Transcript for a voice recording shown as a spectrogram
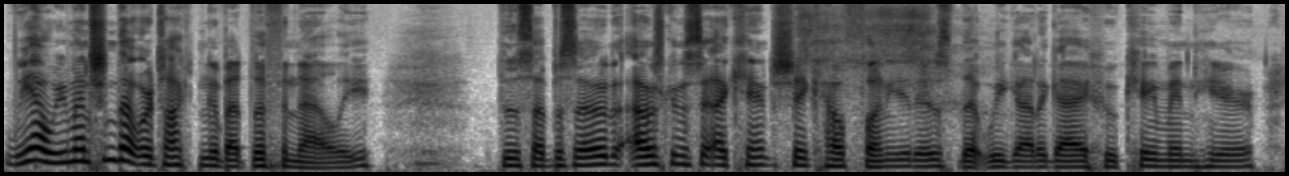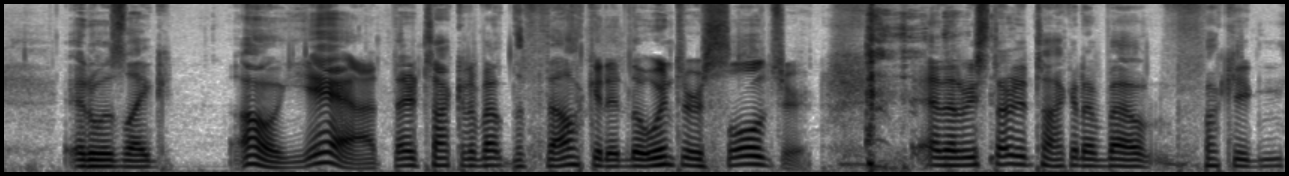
yeah we mentioned that we're talking about the finale this episode. I was gonna say I can't shake how funny it is that we got a guy who came in here and was like, "Oh yeah, they're talking about the Falcon and the Winter Soldier," and then we started talking about fucking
